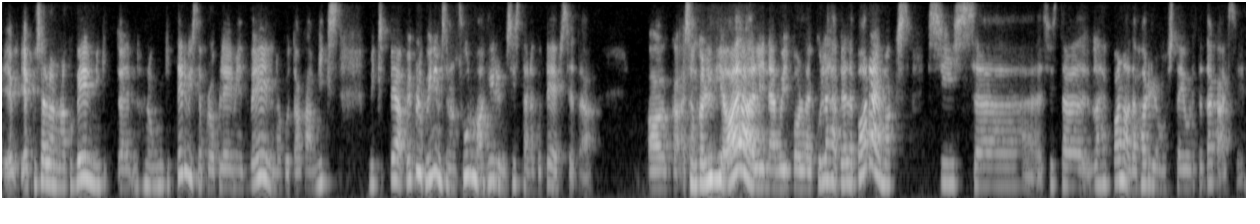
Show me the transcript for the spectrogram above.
ja, ja kui seal on nagu veel mingid noh, nagu mingid terviseprobleemid veel nagu taga, miks, miks peab, võib-olla kui inimesel on surmahirm, siis ta nagu teeb seda aga see on ka lühiajaline võib-olla, kui läheb jälle paremaks, siis, äh, siis ta läheb vanade harjumuste juurde tagasi.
